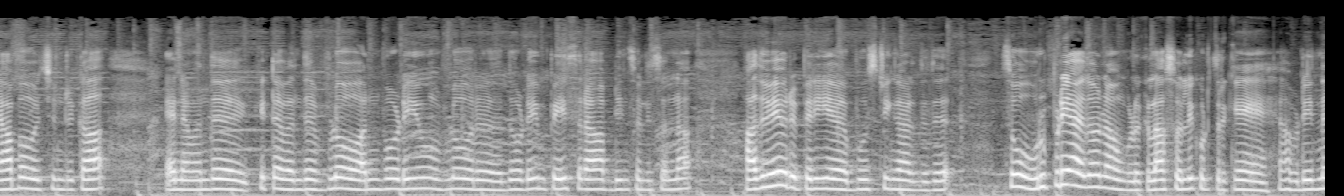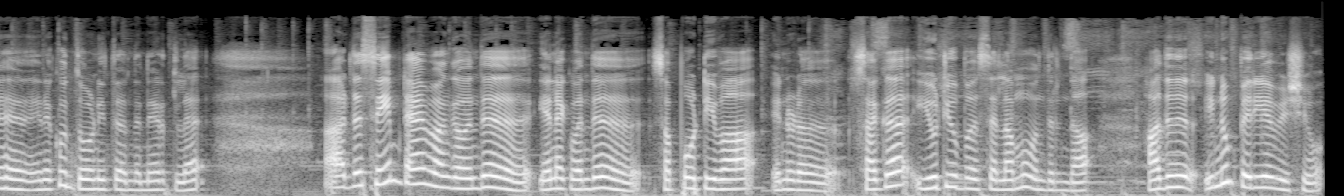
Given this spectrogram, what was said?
ஞாபகம் வச்சுட்டுருக்கா என்னை வந்து கிட்ட வந்து இவ்வளோ அன்போடையும் இவ்வளோ ஒரு இதோடையும் பேசுகிறா அப்படின்னு சொல்லி சொன்னால் அதுவே ஒரு பெரிய பூஸ்டிங்காக இருந்தது. ஸோ உருப்படியாக ஏதோ நான் உங்களுக்கெல்லாம் சொல்லி கொடுத்துருக்கேன் அப்படின்னு எனக்கும் தோணித்து அந்த நேரத்தில். அட் த சேம் டைம் அங்கே வந்து எனக்கு வந்து சப்போர்ட்டிவாக என்னோடய சக யூடியூபர்ஸ் எல்லாமும் வந்திருந்தா. அது இன்னும் பெரிய விஷயம்.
